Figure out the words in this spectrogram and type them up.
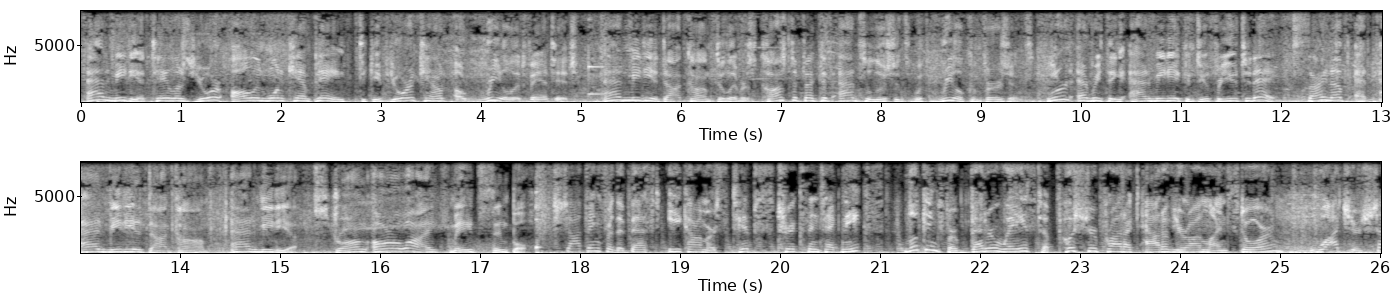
AdMedia tailors your all-in-one campaign to give your account a real advantage. AdMedia.com delivers cost-effective ad solutions with real conversions. Learn everything AdMedia can do for you today. Sign up at AdMedia.com. AdMedia, strong ROI made simple. Shopping for the best e-commerce tips, tricks, and techniques? Looking for better ways to push your product out of your online store? Watch your shopping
